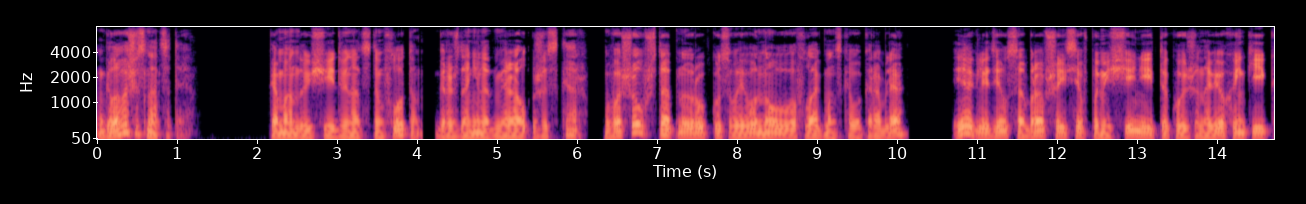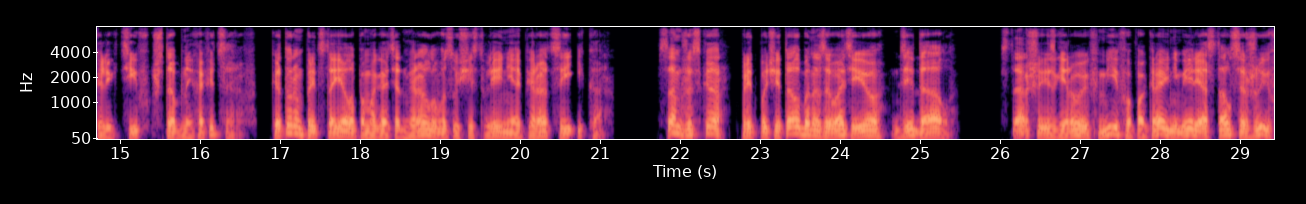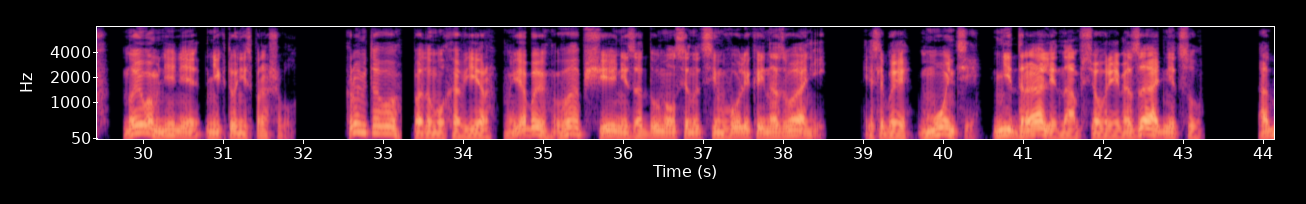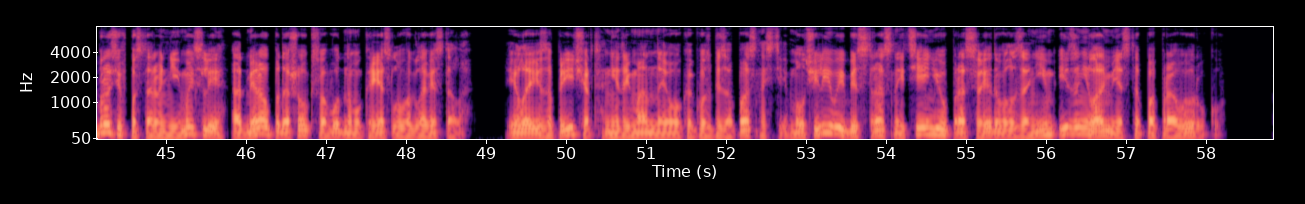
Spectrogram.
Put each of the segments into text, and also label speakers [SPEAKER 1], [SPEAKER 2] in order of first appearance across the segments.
[SPEAKER 1] Глава 16. Командующий 12-м флотом, гражданин-адмирал Жискар, вошел в штатную рубку своего нового флагманского корабля и оглядел собравшийся в помещении такой же навехонький коллектив штабных офицеров, которым предстояло помогать адмиралу в осуществлении операции «Икар». Сам Жискар предпочитал бы называть ее «Дедал». Старший из героев мифа, по крайней мере, остался жив, но его мнение никто не спрашивал. Кроме того, — подумал Хавьер, — я бы вообще не задумался над символикой названий, если бы Монти не драли нам все время задницу. Отбросив посторонние мысли, адмирал подошел к свободному креслу во главе стола. Элоиза Причард, недреманное око госбезопасности, молчаливой бесстрастной тенью проследовала за ним и заняла место по правую руку.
